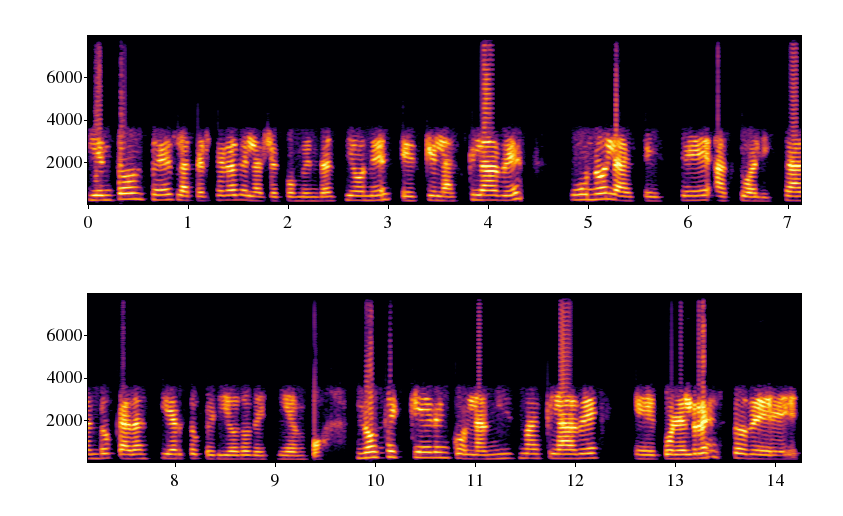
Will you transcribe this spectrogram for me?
Y entonces la tercera de las recomendaciones es que las claves uno las esté actualizando cada cierto periodo de tiempo. No se queden con la misma clave eh, por el resto de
